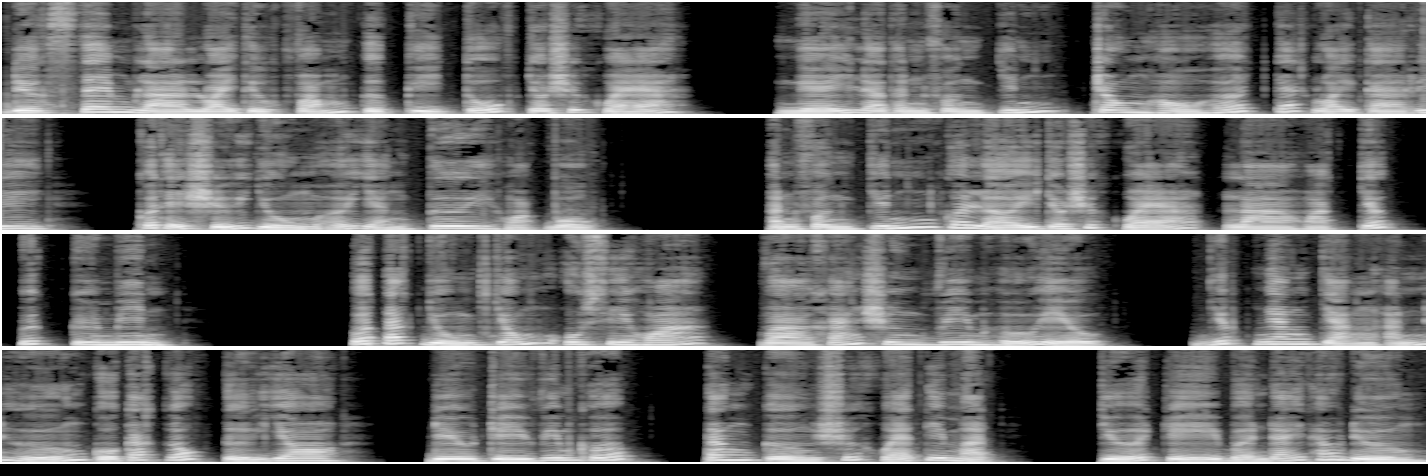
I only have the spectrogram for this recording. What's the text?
Được xem là loại thực phẩm cực kỳ tốt cho sức khỏe. Nghệ là thành phần chính trong hầu hết các loại cà ri, có thể sử dụng ở dạng tươi hoặc bột. Thành phần chính có lợi cho sức khỏe là hoạt chất curcumin, có tác dụng chống oxy hóa và kháng sưng viêm hữu hiệu, giúp ngăn chặn ảnh hưởng của các gốc tự do, điều trị viêm khớp, tăng cường sức khỏe tim mạch, chữa trị bệnh đái tháo đường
